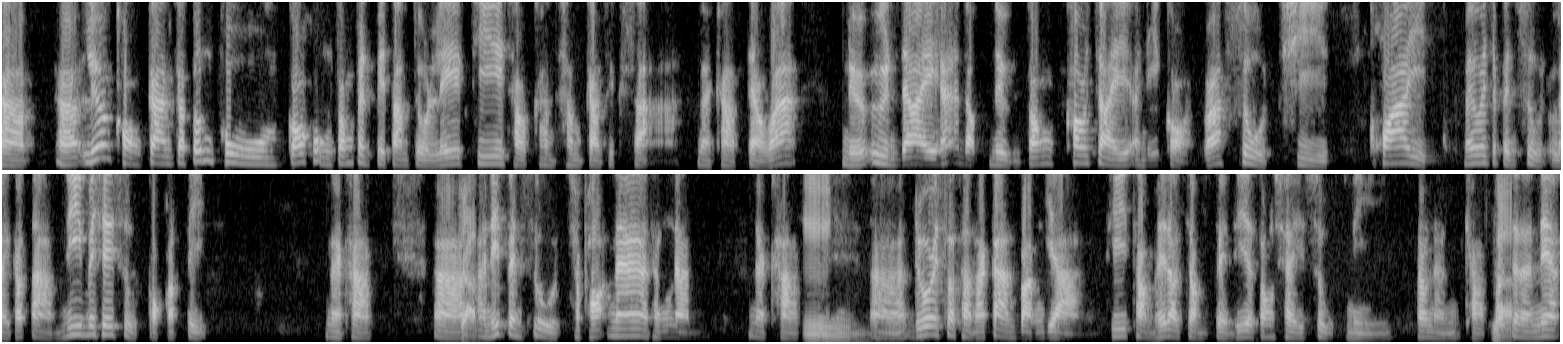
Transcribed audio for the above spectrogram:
ครับเรื่องของการกระตุ้นภูมิก็คงต้องเป็นไปตามตัวเลขที่ทางการทำการศึกษานะครับ แต่ว่า เหนืออื่นใดฮะอันดับหนึ่งต้องเข้าใจอันนี้ก่อนว่าสูตรฉีดไขว้ไม่ว่าจะเป็นสูตรอะไรก็ตาม นี่ไม่ใช่สูตรปกตินะครับอันนี้เป็นสูตรเฉพาะหน้าทั้งนั้นนะครับด้วยสถานการณ์บางอย่างที่ทำให้เราจำเป็นที่จะต้องใช้สูตรนี้เท่านั้นครับ เพราะฉะนั้นเนี่ย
